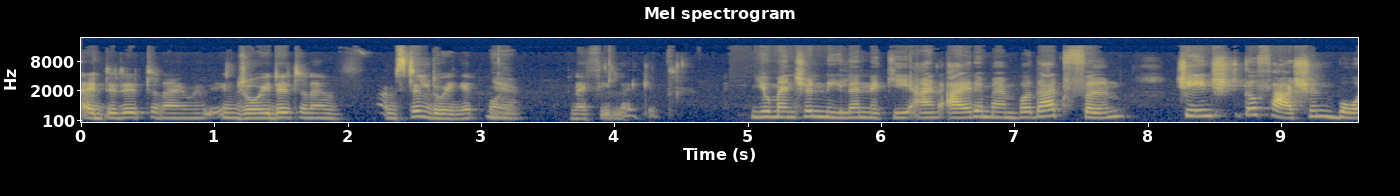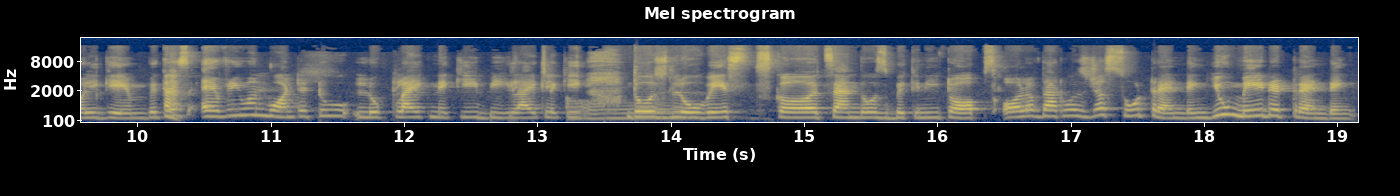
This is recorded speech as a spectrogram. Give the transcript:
I did it and I enjoyed it, and I've I'm still doing it Yeah. When I feel like it. You mentioned Neal and Nikki, and I remember that film changed the fashion ball game because ah. everyone wanted to look like Nikki, be like Nikki. Oh. Those low waist skirts and those bikini tops, all of that was just so trending. You made it trending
